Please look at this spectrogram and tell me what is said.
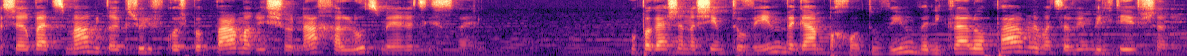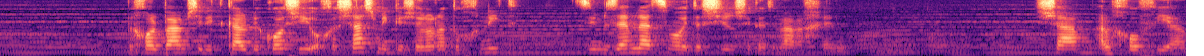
אשר בעצמם התרגשו לפגוש בפעם הראשונה חלוץ מארץ ישראל. הוא פגש אנשים טובים וגם פחות טובים, ונקלע לא פעם למצבים בלתי אפשריים. בכל פעם שנתקל בקושי או חשש מכישלון התוכנית, זמזם לעצמו את השיר שכתבה רחל. שם, על חוף ים,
